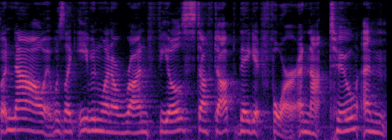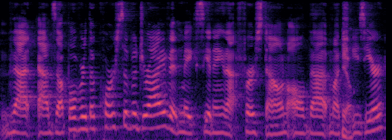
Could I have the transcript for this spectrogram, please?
But now it was like even when a run feels stuffed up, they get four and not two. And that adds up over the course of a drive. It makes getting that first down all that much yeah. easier.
